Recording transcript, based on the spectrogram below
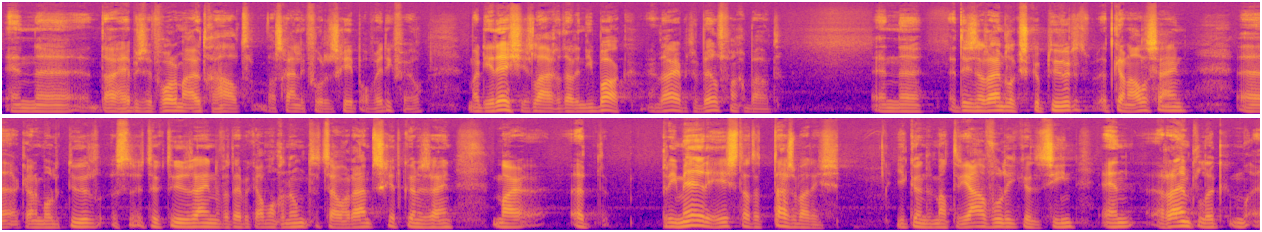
En eh, daar hebben ze vormen uitgehaald, waarschijnlijk voor een schip of weet ik veel. Maar die restjes lagen daar in die bak. En daar heb ik het beeld van gebouwd. En eh, het is een ruimtelijke sculptuur. Het, kan alles zijn. Eh, het kan een molecuulstructuur zijn. Wat heb ik allemaal genoemd? Het zou een ruimteschip kunnen zijn. Maar het primaire is dat het tastbaar is. Je kunt het materiaal voelen, je kunt het zien. En ruimtelijk eh,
